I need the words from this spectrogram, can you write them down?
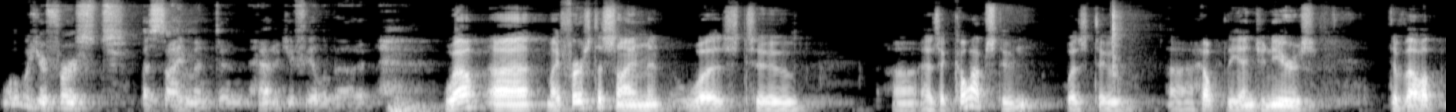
what was your first assignment and how did you feel about it? Well, uh, my first assignment was to, uh, as a co-op student, was to uh, help the engineers develop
